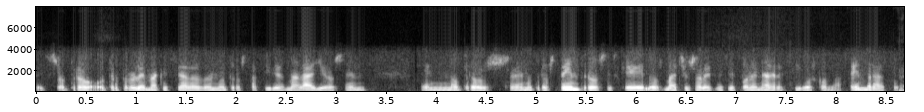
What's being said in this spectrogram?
es, otro, otro problema que se ha dado en otros tapires malayos, en, en, otros, en otros centros, es que los machos a veces se ponen agresivos con las hembras, pues,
